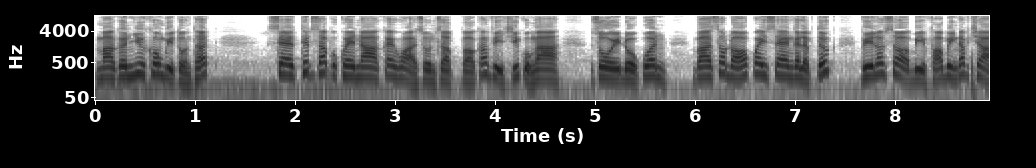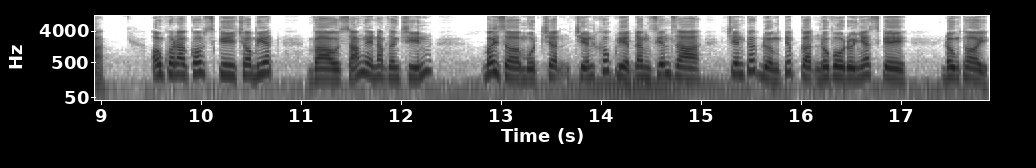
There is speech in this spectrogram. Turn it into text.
mà gần như không bị tổn thất. Xe thiết giáp Ukraine khai hỏa dồn dập vào các vị trí của Nga, rồi đổ quân và sau đó quay xe ngay lập tức vì lo sợ bị pháo binh đáp trả. Ông Khodakovsky cho biết vào sáng ngày 5 tháng 9, bây giờ một trận chiến khốc liệt đang diễn ra trên các đường tiếp cận Novodonetsk. Đồng thời,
